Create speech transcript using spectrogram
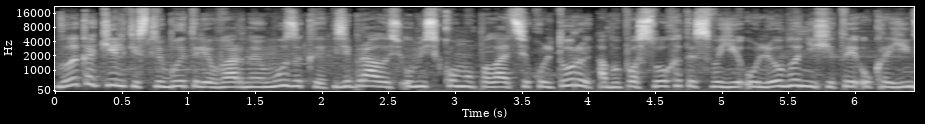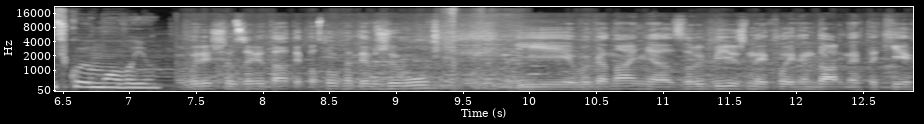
Велика кількість любителів гарної музики зібрались у міському палаці культури, аби послухати свої улюблені хіти українською мовою. Вирішив завітати, послухати вживу і виконання зарубіжних легендарних таких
